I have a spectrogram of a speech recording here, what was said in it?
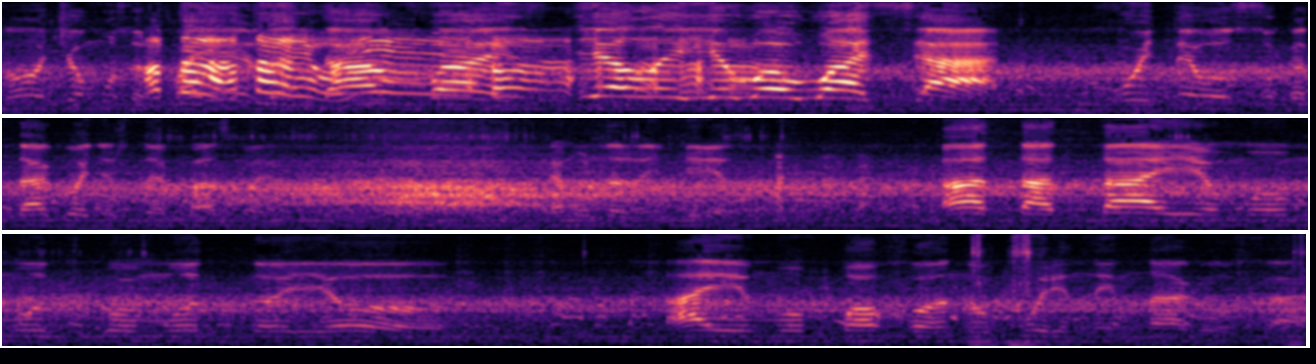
Ну чё, мусор, Ата, поехали. ата его, Давай, сделай его, Вася! Хуй ты его, сука, догонишь, дай посмотрим. Прям уж даже интересно. А-та-та ему мутку мутную, а ему похону куриный наглухо.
